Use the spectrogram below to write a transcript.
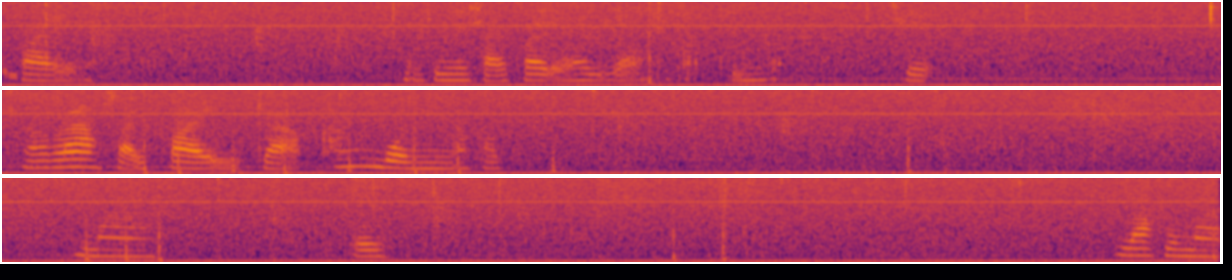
างสายไฟ มันจะมีสายไฟตรงนี้อยู่แล้วตัดทิ้งก่อนโอเคแล้วลากสายไฟจากข้างบนนะครับ มาเอ้ยลากลงมา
